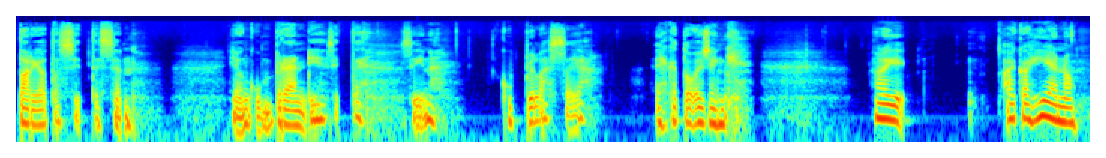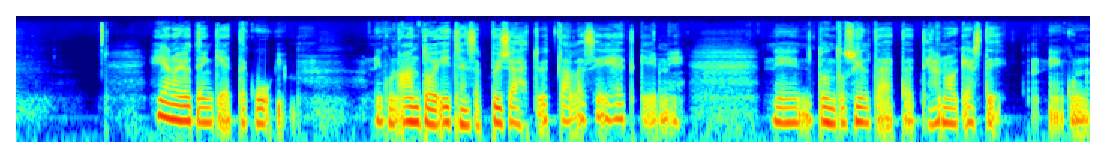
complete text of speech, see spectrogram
tarjota sitten sen jonkun brändin sitten siinä kuppilassa ja ehkä toisenkin. Oli aika hieno, hieno jotenkin, että kun niin kuin antoi itsensä pysähtyä tällaisiin hetkiin, niin, niin tuntui siltä, että, että ihan oikeasti niin kuin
